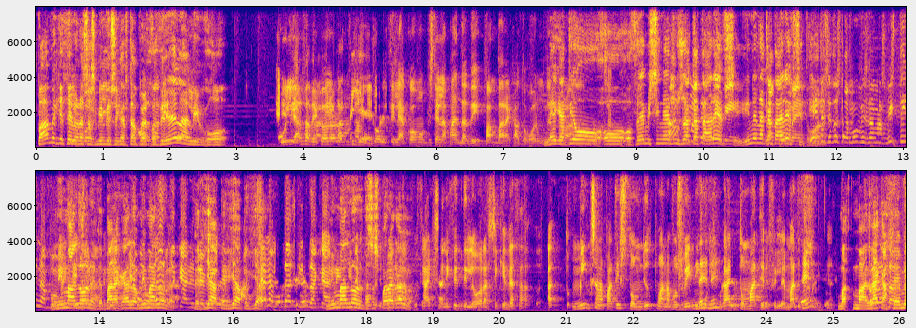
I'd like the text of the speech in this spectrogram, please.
Πάμε και θέλω να σας μιλήσω για αυτά που έχω δει. Έλα λίγο. Πολύ. αλφαδικό ρόλο πήγε. Όλοι ακόμα που θέλει να πάνε να δει. Πάμε παρακάτω, γόρι μου. Ναι, γιατί ο, ο, ο Θέμη είναι έτοιμο να καταρρεύσει. Είναι να καταρρεύσει τώρα. Είδε εδώ στα movies να μα πει τι να πούμε. Μη μαλώνετε, παρακαλώ, μη μαλώνετε. Παιδιά, παιδιά, παιδιά. Μη μαλώνετε, σα παρακαλώ. Που θα έχει ανοιχτή την τηλεόραση και δεν θα. Μην ξαναπατήσει το mute που αναβοσβήνει και έχει βγάλει το μάτι, ρε φίλε. Μαλάκα Θέμη,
